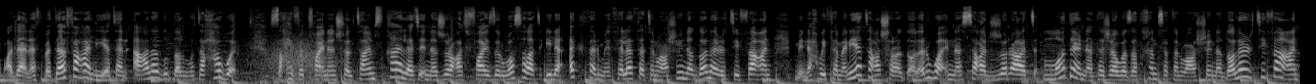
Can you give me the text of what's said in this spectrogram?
بعد أن أثبتا فعالية أعلى ضد المتحور. صحيفة فاينانشال تايمز قالت إن جرعة فايزر وصلت إلى أكثر من 23 دولار ارتفاعا من نحو 18 دولار وإن سعر جرعة موديرنا تجاوزت 25 دولار ارتفاعا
